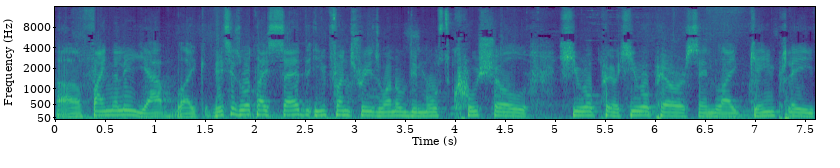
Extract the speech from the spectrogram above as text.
Uh, finally, yeah, like this is what I said. Infantry is one of the most crucial hero pair, hero pairs and like gameplay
